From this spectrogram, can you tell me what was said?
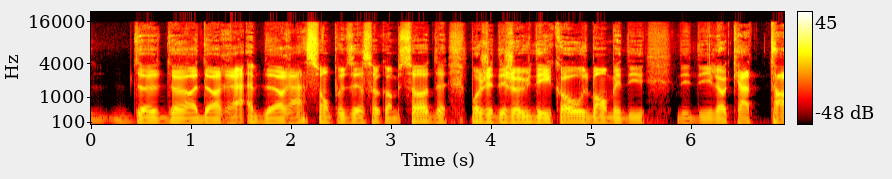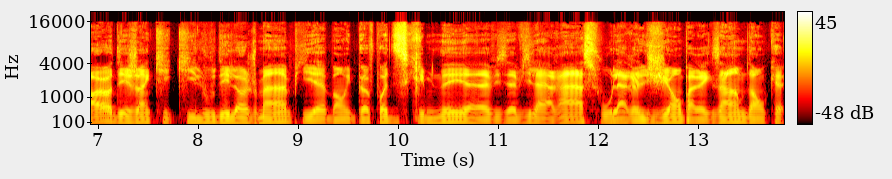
de, race, on peut dire ça comme ça. moi, j'ai déjà eu des causes, bon, ben, des, des, locateurs, des gens qui, qui, louent des logements, puis euh, bon, ils peuvent pas discriminer euh, vis-à-vis la race ou la religion, par exemple. Donc, euh,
